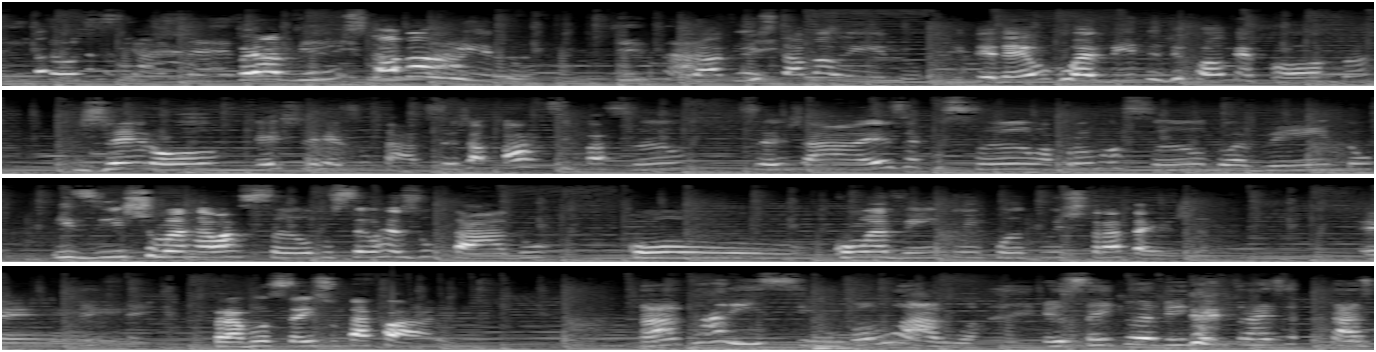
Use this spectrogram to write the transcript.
em todos os casos. É Pra mim está fato, Pra mim é. está válido, entendeu? O evento, de qualquer forma, gerou este resultado. Seja a participação, seja a execução, a promoção do evento, existe uma relação do seu resultado com, com o evento enquanto estratégia. É, Para você isso tá claro. Tá claríssimo, como água. Eu sei que o evento traz resultados.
